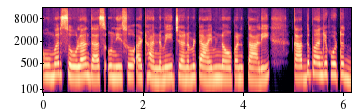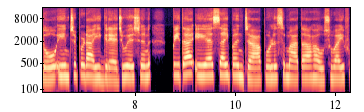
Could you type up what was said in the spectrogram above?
ਉਮਰ 16/10/1998 ਜਨਮ ਟਾਈਮ 9:45 ਕੱਦ 5 ਫੁੱਟ 2 ਇੰਚ, ਪੜ੍ਹਾਈ ਗ੍ਰੈਜੂਏਸ਼ਨ, ਪਿਤਾ ਏਐਸਆਈ ਪੰਜਾਬ ਪੁਲਿਸ, ਮਾਤਾ ਹਾਊਸਵਾਈਫ,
